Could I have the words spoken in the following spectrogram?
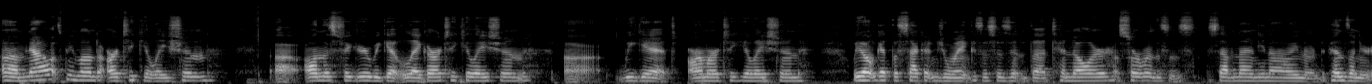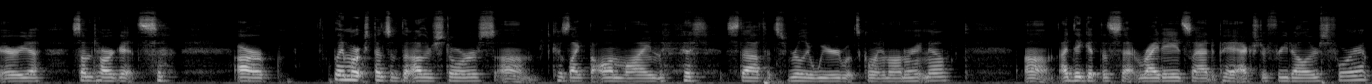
um, now let's move on to articulation. Uh, on this figure, we get leg articulation, uh, we get arm articulation. We don't get the second joint because this isn't the $10 assortment. This is $7.99 or it depends on your area. Some Targets are way more expensive than other stores because um, like the online stuff, it's really weird what's going on right now. Um, I did get this at Rite Aid, so I had to pay extra $3 for it.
